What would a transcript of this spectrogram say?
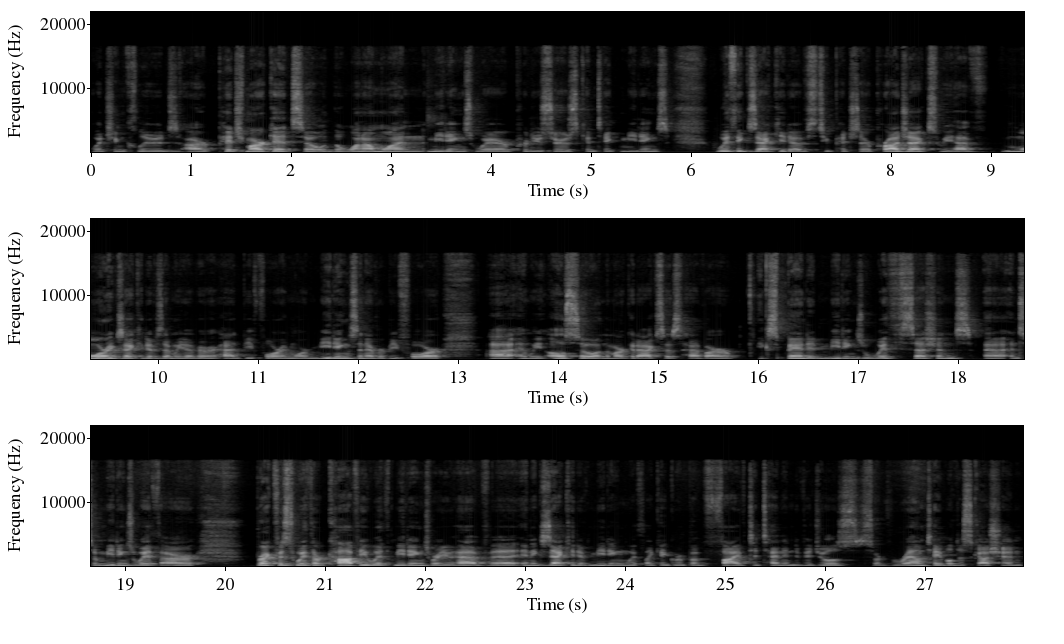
which includes our pitch market. So, the one on one meetings where producers can take meetings with executives to pitch their projects. We have more executives than we've ever had before and more meetings than ever before. Uh, and we also, on the market access, have our expanded meetings with sessions. Uh, and so, meetings with our breakfast with or coffee with meetings where you have uh, an executive meeting with like a group of five to 10 individuals, sort of roundtable discussion,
